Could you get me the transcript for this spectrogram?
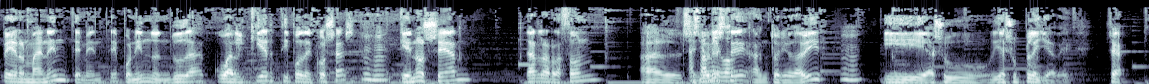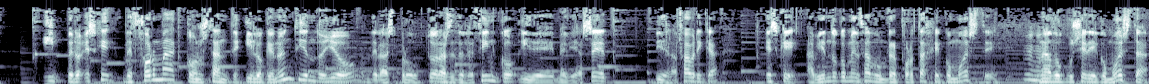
permanentemente poniendo en duda cualquier tipo de cosas que no sean dar la razón al señor este, Antonio David, y a su, y a su pléyade. O sea, y, pero es que de forma constante, y lo que no entiendo yo de las productoras de Telecinco y de Mediaset y de la fábrica, es que habiendo comenzado un reportaje como este, una docuserie como esta,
